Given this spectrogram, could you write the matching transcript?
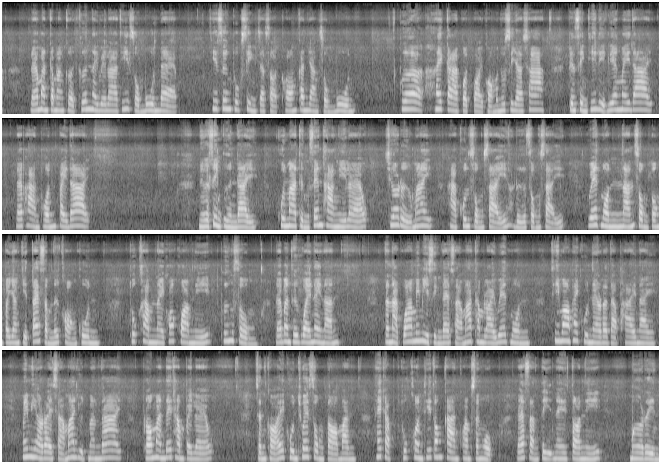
และมันกำลังเกิดขึ้นในเวลาที่สมบูรณ์แบบ ที่ซึ่งทุกสิ่งจะสอดคล้องกันอย่างสมบูรณ์ เพื่อให้การปลดปล่อยของมนุษยชาติ เป็นสิ่งที่หลีกเลี่ยงไม่ได้ และผ่านพ้นไปได้เหนือสิ่งอื่นใด คุณมาถึงเส้นทางนี้แล้ว เชื่อหรือไม่ หากคุณสงสัยหรือสงสัย เวทมนต์นั้นส่งตรงไปยังจิตใต้สำนึกของคุณ ทุกคำในข้อความนี้เพิ่งส่ง และบันทึกไว้ในนั้น ตระหนักว่าไม่มีสิ่งใดสามารถทำลายเวทมนต์ ที่มอบให้คุณในระดับภายใน ไม่มีอะไรสามารถหยุดมันได้ เพราะมันได้ทำไปแล้ว ฉันขอให้คุณช่วยส่งต่อมัน ให้กับทุกคนที่ต้องการความสงบ และสันติในตอนนี้ เมอริน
